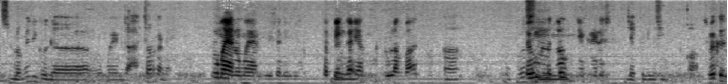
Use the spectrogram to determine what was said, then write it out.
sebelumnya juga udah lumayan gacor kan ya. lumayan lumayan bisa dibilang. Tapi enggak yang berulang banget. Menurut gue tapi sih menurut lu Jack Grealish Jack Grealish ini kok sebenarnya kan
